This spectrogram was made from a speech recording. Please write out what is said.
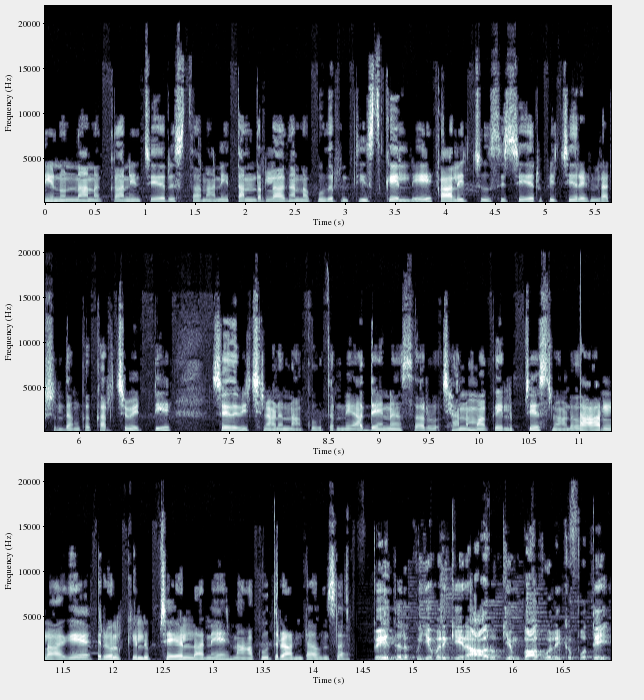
నేనున్నానక్క నేను చేరుస్తానని తండ్రిలాగా నా కూతురిని తీసుకెళ్ళి కాలేజ్ చూసి చేర్పించి రెండు లక్షల దాకా ఖర్చు పెట్టి చదివించినాడు నా కూతుర్ని. అదే సార్ చాలా మాకు హెల్ప్ చేసినాడు. సార్ లాగే రోజులకి హెల్ప్ చేయాలని నా కూతురు అంటాను సార్. పేదలకు ఎవరికైనా ఆరోగ్యం బాగోలేకపోతే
